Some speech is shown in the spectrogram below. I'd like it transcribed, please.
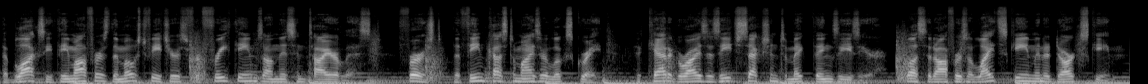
The Blocksy theme offers the most features for free themes on this entire list. First, the theme customizer looks great. It categorizes each section to make things easier. Plus, it offers a light scheme and a dark scheme.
